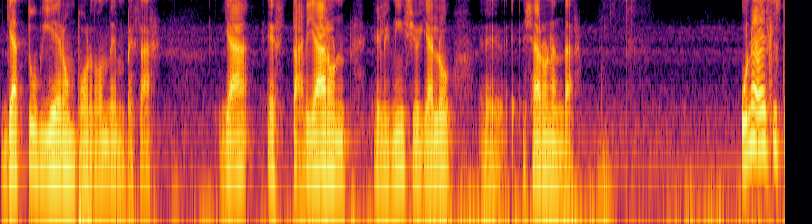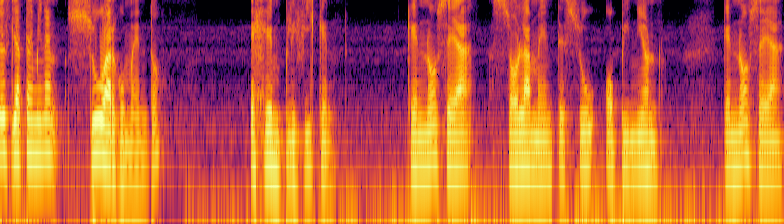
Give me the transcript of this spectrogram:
ya tuvieron por dónde empezar, ya estarearon el inicio, ya lo eh, echaron a andar. Una vez que ustedes ya terminan su argumento, ejemplifiquen, que no sea solamente su opinión, que no sea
